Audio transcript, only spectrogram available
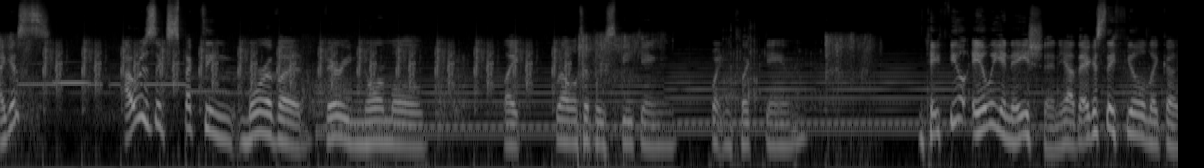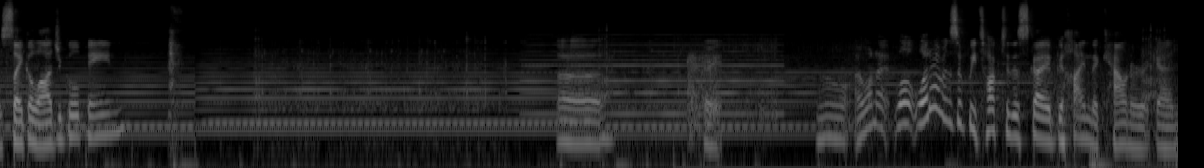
I guess I was expecting more of a very normal, like, relatively speaking, point and click game. They feel alienation. Yeah, I guess they feel like a psychological pain. I wanna- well, what happens if we talk to this guy behind the counter again?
